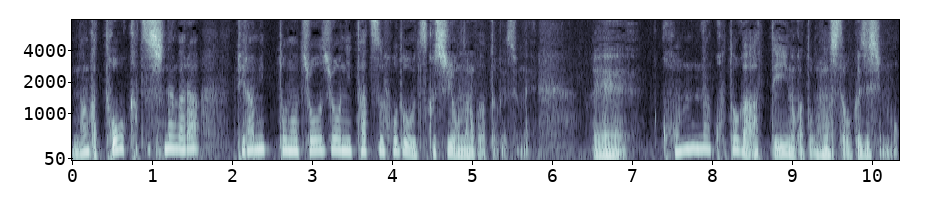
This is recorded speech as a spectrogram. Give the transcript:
なんか統括しながら、ピラミッドの頂上に立つほど美しい女の子だったわけですよね。ええー、こんなことがあっていいのかと思いました、僕自身も。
